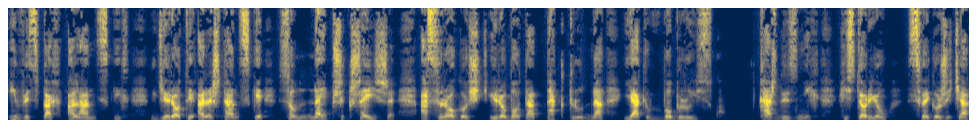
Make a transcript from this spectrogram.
i Wyspach Alandzkich, gdzie roty aresztanckie są najprzykrzejsze, a srogość i robota tak trudna jak w Bobrójsku. Każdy z nich historią swego życia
